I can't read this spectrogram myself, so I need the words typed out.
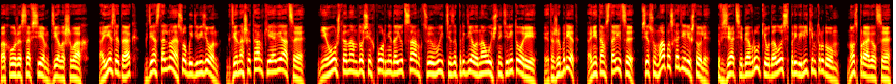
Похоже, совсем дело швах. А если так, где остальной особый дивизион? Где наши танки и авиация? Неужто нам до сих пор не дают санкцию выйти за пределы научной территории? Это же бред. Они там в столице все с ума посходили, что ли? Взять себя в руки удалось с превеликим трудом, но справился.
